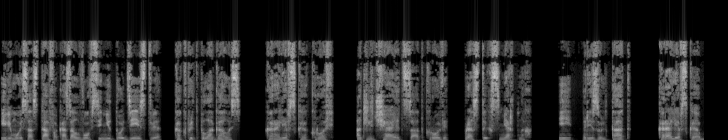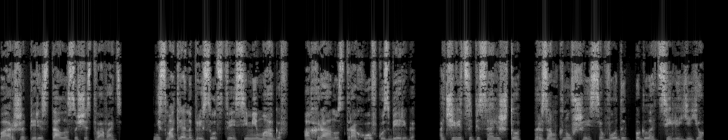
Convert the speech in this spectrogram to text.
Или мой состав оказал вовсе не то действие, как предполагалось. Королевская кровь отличается от крови простых смертных. И результат королевская баржа перестала существовать. Несмотря на присутствие семи магов, охрану, страховку с берега, очевидцы писали, что разомкнувшиеся воды поглотили ее.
